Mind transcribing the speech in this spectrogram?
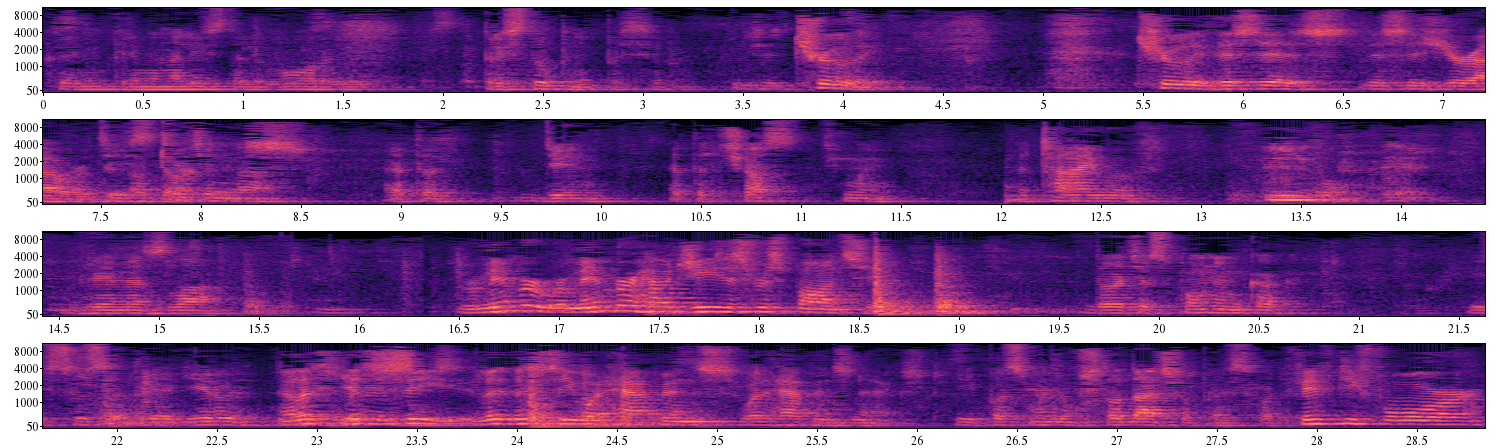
крим- криминалист или вор, или преступник, спасибо. He says, Truly, truly this is this is your hour of Действительно, darkness. это день, это час тьмы, A time of evil. время зла. Remember remember how Jesus responds here. Давайте вспомним, как Иисус отреагирует. Now let's let's see let, let's see what happens what happens next. И посмотрим, что дальше происходит. 54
